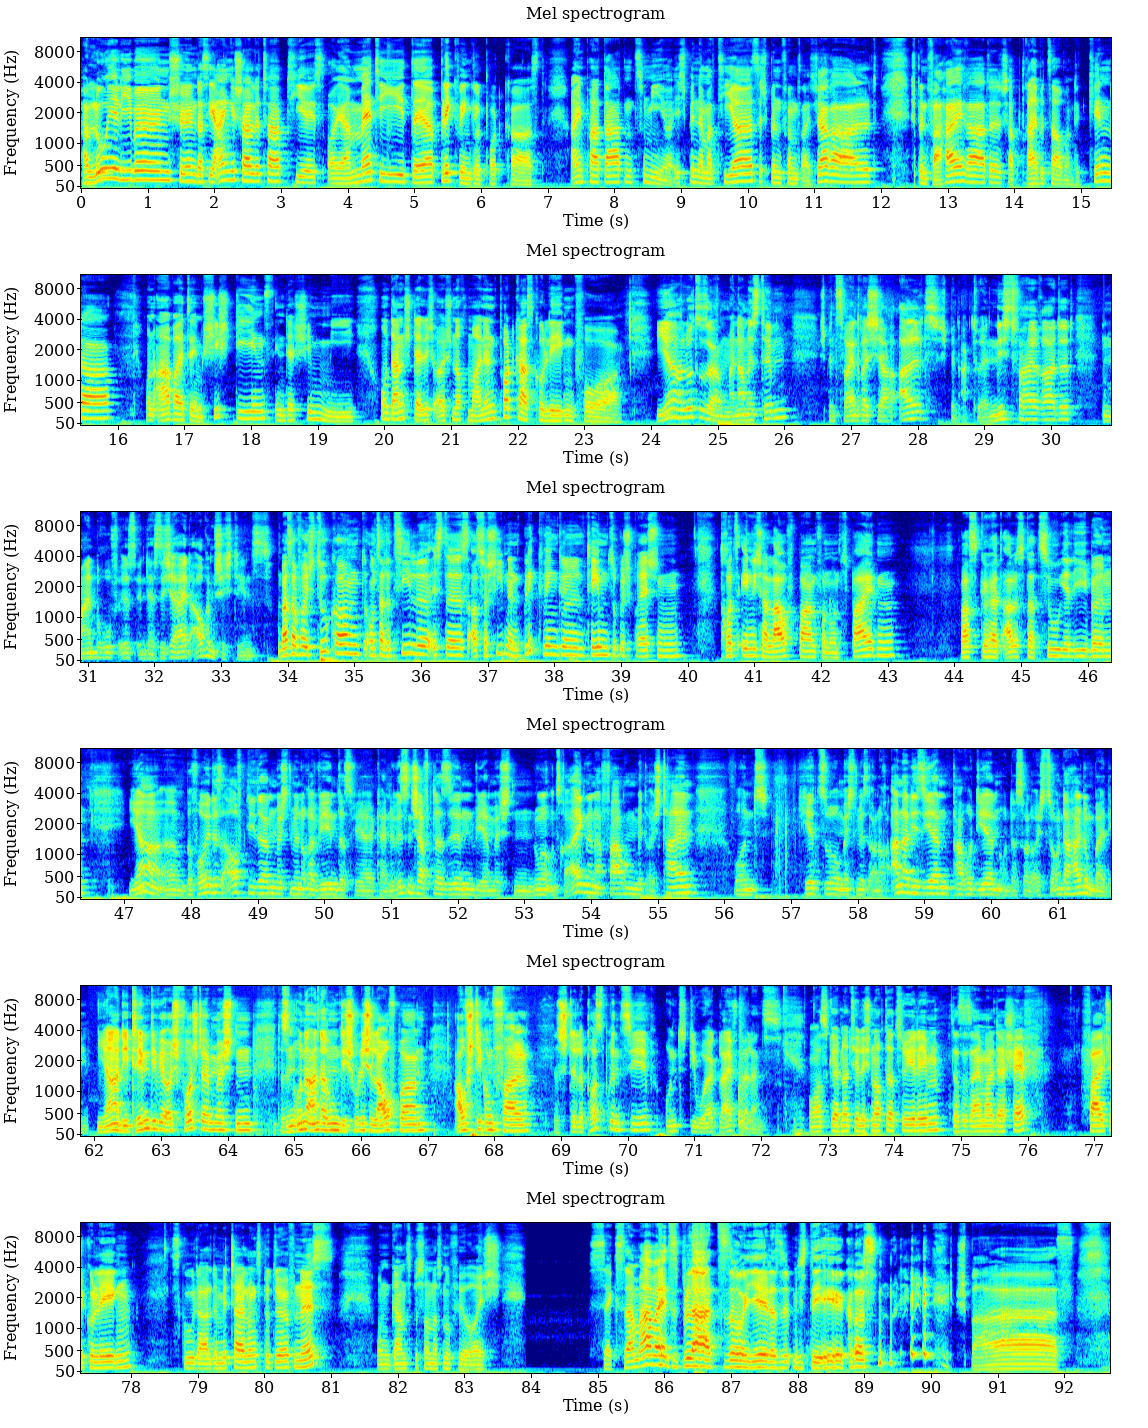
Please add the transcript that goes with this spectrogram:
Hallo ihr Lieben, schön, dass ihr eingeschaltet habt. Hier ist euer Matti, der Blickwinkel Podcast. Ein paar Daten zu mir. Ich bin der Matthias, ich bin 35 Jahre alt, ich bin verheiratet, ich habe drei bezaubernde Kinder und arbeite im Schichtdienst in der Chemie. Und dann stelle ich euch noch meinen Podcast-Kollegen vor. Ja, hallo zusammen. Mein Name ist Tim. Ich bin 32 Jahre alt. Ich bin aktuell nicht verheiratet. Und mein Beruf ist in der Sicherheit auch im Schichtdienst. Was auf euch zukommt, unsere Ziele ist es, aus verschiedenen Blickwinkeln Themen zu besprechen, trotz ähnlicher Laufbahn von uns beiden. Was gehört alles dazu, ihr Lieben? Ja, ähm, bevor wir das aufgliedern, möchten wir noch erwähnen, dass wir keine Wissenschaftler sind. Wir möchten nur unsere eigenen Erfahrungen mit euch teilen und hierzu möchten wir es auch noch analysieren, parodieren und das soll euch zur Unterhaltung beidienen. Ja, die Themen, die wir euch vorstellen möchten, das sind unter anderem die schulische Laufbahn, Aufstieg und Fall, das stille Postprinzip und die Work-Life-Balance. Was gehört natürlich noch dazu, ihr Lieben? Das ist einmal der Chef, falsche Kollegen, das gute alte Mitteilungsbedürfnis und ganz besonders nur für euch. Sex am Arbeitsplatz, so je, das wird mich die Ehe kosten. Spaß.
